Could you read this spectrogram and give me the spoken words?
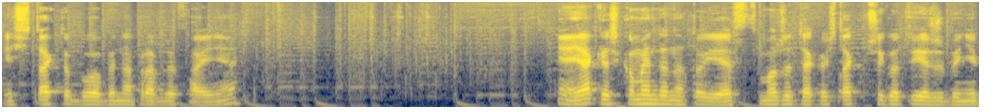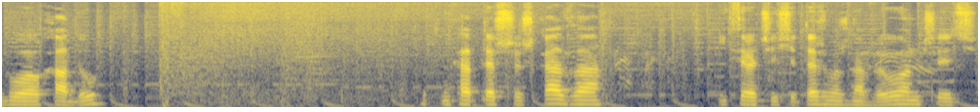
Jeśli tak, to byłoby naprawdę fajnie. Nie, jakaś komenda na to jest. Może to jakoś tak przygotuję, żeby nie było hadu. Ten had też przeszkadza. X oczywiście też można wyłączyć.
